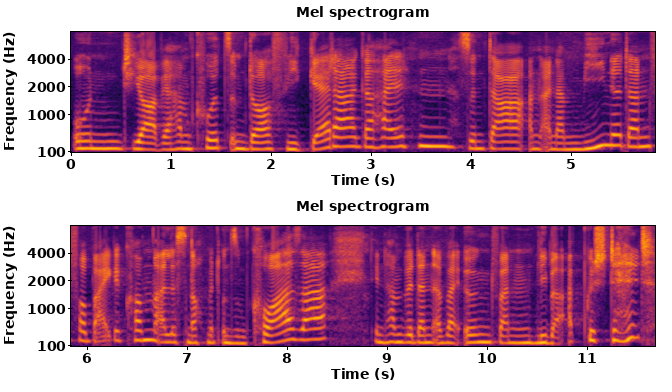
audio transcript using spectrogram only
Und ja, wir haben kurz im Dorf Vigera gehalten, sind da an einer Mine dann vorbeigekommen, alles noch mit unserem Corsa. Den haben wir dann aber irgendwann lieber abgestellt,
